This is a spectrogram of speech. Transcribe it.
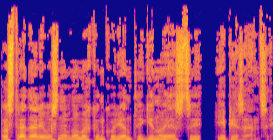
Пострадали в основном их конкуренты генуэзцы и пизанцы.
